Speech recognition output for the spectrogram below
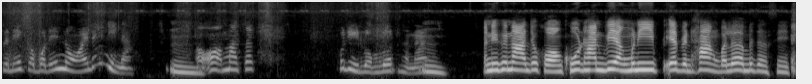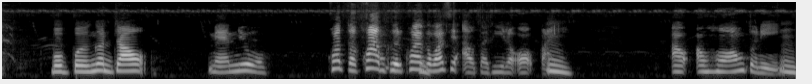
ตัวนี้ก็บ่ได้น้อยได้นี่นะอืมเอาออกมาจากพอดีลมรถหั่นนะอืมอันนี้คือหน้าเจ้าของคูดหันเวี่ยงมื้อนี้เอ็ดเป็นทางไปเลยไม่จังสิบ่เปิงเงินเจ้า แม่นอยู่ ข้อยกับความคืนค่อยก็ว่าสิเอาแต่ทีละออกไป อืมเอาเอาห้องตัวนี้ อืม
